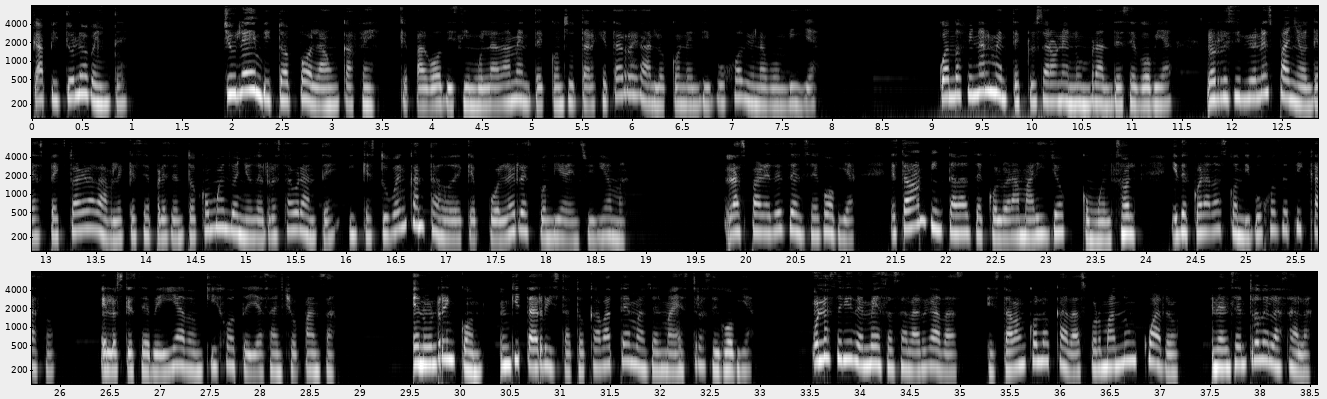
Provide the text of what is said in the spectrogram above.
Capítulo 20 Julia invitó a Paul a un café, que pagó disimuladamente con su tarjeta regalo con el dibujo de una bombilla. Cuando finalmente cruzaron el umbral de Segovia, lo recibió un español de aspecto agradable que se presentó como el dueño del restaurante y que estuvo encantado de que Paul le respondiera en su idioma. Las paredes del Segovia estaban pintadas de color amarillo como el sol y decoradas con dibujos de Picasso, en los que se veía a Don Quijote y a Sancho Panza. En un rincón, un guitarrista tocaba temas del maestro Segovia. Una serie de mesas alargadas estaban colocadas formando un cuadro en el centro de la sala,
